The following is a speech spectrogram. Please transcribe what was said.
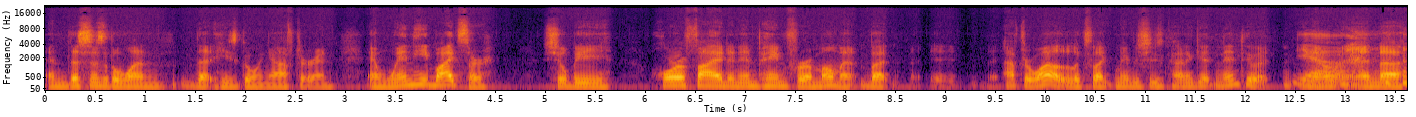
and this is the one that he's going after and and when he bites her she'll be horrified and in pain for a moment but it- after a while it looks like maybe she's kind of getting into it you know Yeah. and uh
